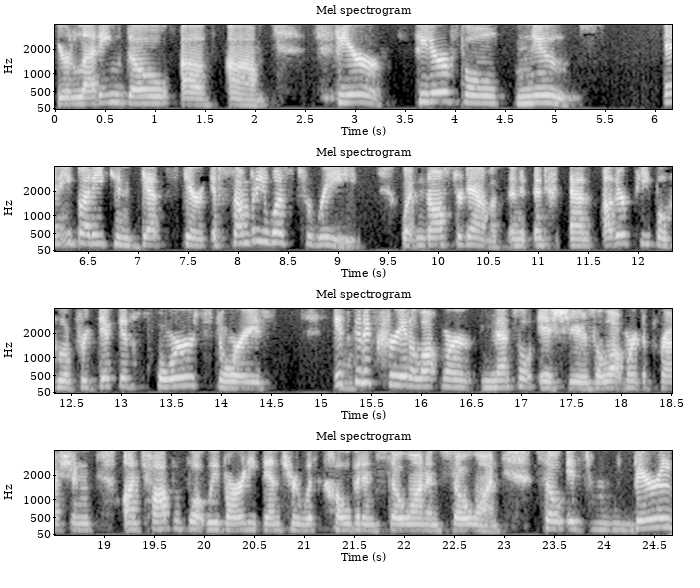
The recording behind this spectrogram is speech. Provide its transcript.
You're letting go of um, fear fearful news anybody can get scared. If somebody was to read what Nostradamus and, and, and other people who have predicted horror stories, it's yes. going to create a lot more mental issues, a lot more depression on top of what we've already been through with COVID and so on and so on. So it's very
